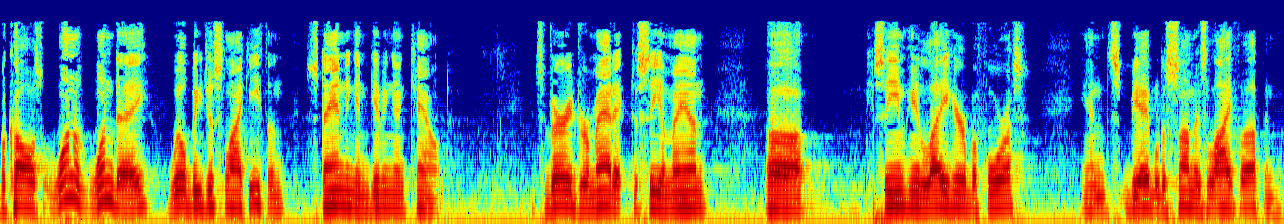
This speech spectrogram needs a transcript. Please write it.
Because one one day we'll be just like Ethan, standing and giving an account. It's very dramatic to see a man uh, see him he lay here before us and be able to sum his life up and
